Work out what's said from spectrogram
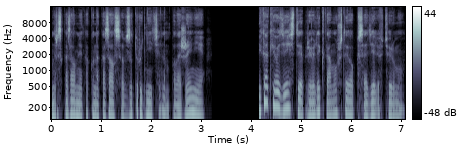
Он рассказал мне, как он оказался в затруднительном положении и как его действия привели к тому, что его посадили в тюрьму.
